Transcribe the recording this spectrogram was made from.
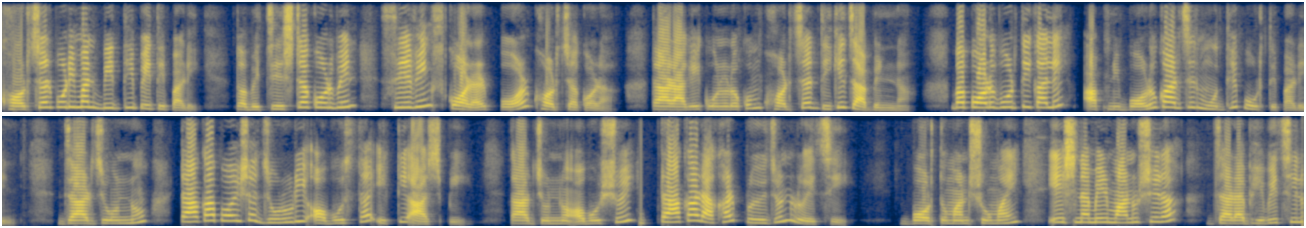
খরচার পরিমাণ বৃদ্ধি পেতে পারে, তবে চেষ্টা করবেন সেভিংস করার পর খরচা করা। তার আগে কোনো রকম খরচার দিকে যাবেন না বা পরবর্তীকালে আপনি বড় কার্যের মধ্যে পড়তে পারেন। যার জন্য টাকা পয়সা জরুরি অবস্থা একটি আসবে। তার জন্য অবশ্যই টাকা রাখার প্রয়োজন রয়েছে। বর্তমান সময় এস নামের মানুষেরা যারা ভেবেছিল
